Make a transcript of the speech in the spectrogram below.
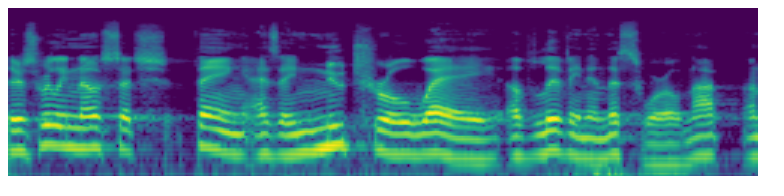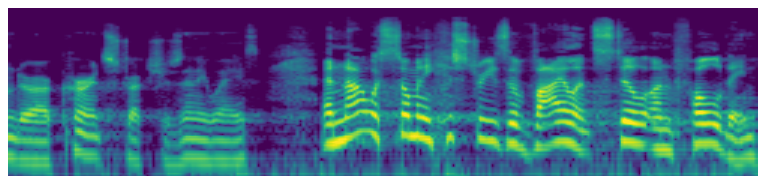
there's really no such thing as a neutral way of living in this world, not under our current structures, anyways. And not with so many histories of violence still unfolding.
